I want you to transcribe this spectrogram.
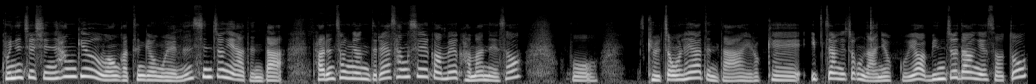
군인 출신인 한규 의원 같은 경우에는 신중해야 된다. 다른 청년들의 상실감을 감안해서 뭐 결정을 해야 된다. 이렇게 입장이 조금 나뉘었고요. 민주당에서도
